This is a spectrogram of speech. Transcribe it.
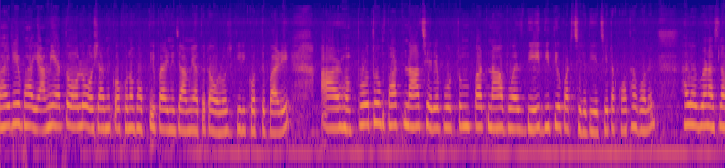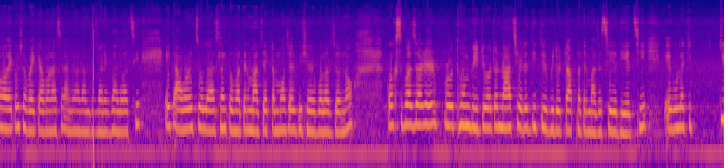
ভাইরে ভাই, আমি এত অলস, আমি কখনো ভাবতেই পারিনি যে আমি এতটা অলসগিরি করতে পারি। আর প্রথম পার্ট না ছেড়ে, প্রথম পার্ট না ভয়েস দিয়েই দ্বিতীয় পার্ট ছেড়ে দিয়েছি, এটা কথা বলেন। হ্যালো এভরিওয়ান আসসালামু আলাইকুম, সবাই কেমন আছেন? আমি আলহামদুলিল্লাহ অনেক ভালো আছি। এই তো আবারও চলে আসলাম তোমাদের মাঝে একটা মজার বিষয় বলার জন্য। কক্সবাজারের প্রথম ভিডিওটা না ছেড়ে দ্বিতীয় ভিডিওটা আপনাদের মাঝে ছেড়ে দিয়েছি। এগুলা কি কি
